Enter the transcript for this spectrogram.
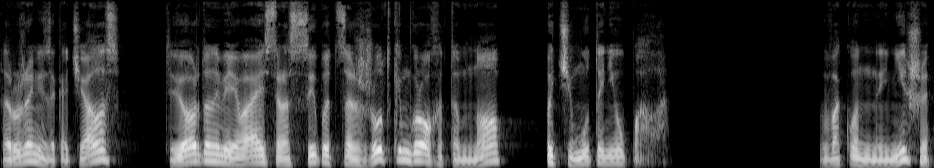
Сооружение закачалось, твердо намереваясь рассыпаться жутким грохотом, но почему-то не упало. В оконной нише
